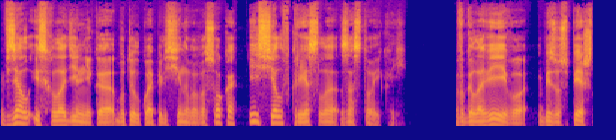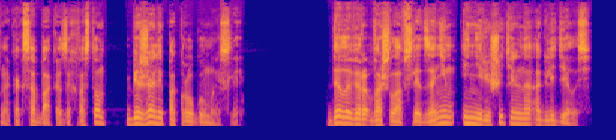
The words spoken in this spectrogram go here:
взял из холодильника бутылку апельсинового сока и сел в кресло за стойкой. В голове его, безуспешно, как собака за хвостом, бежали по кругу мысли. Делавер вошла вслед за ним и нерешительно огляделась.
